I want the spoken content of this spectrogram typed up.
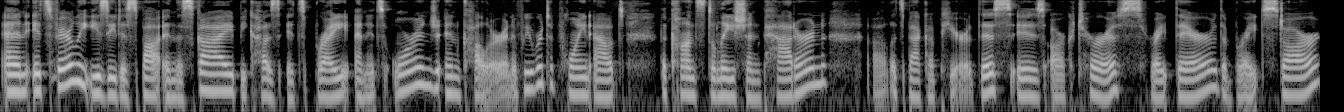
And it's fairly easy to spot in the sky because it's bright and it's orange in color. And if we were to point out the constellation pattern, uh, let's back up here. This is Arcturus right there, the bright star.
